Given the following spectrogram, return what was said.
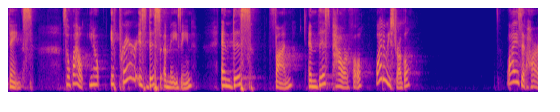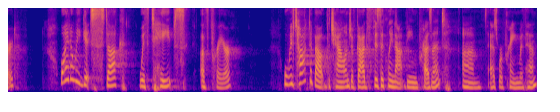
things. So, wow, you know, if prayer is this amazing and this fun and this powerful, why do we struggle? Why is it hard? Why do we get stuck with tapes of prayer? Well, we've talked about the challenge of God physically not being present um, as we're praying with Him,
